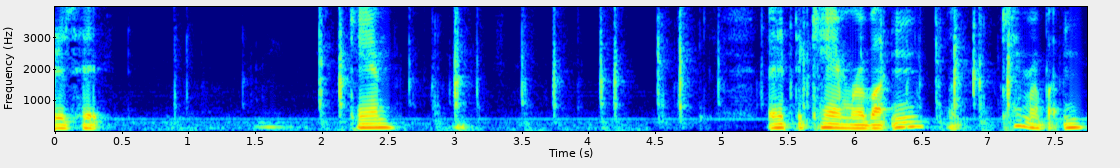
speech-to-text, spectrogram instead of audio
just hit cam, I hit the camera button, no, camera button,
